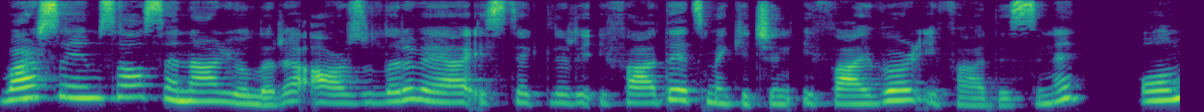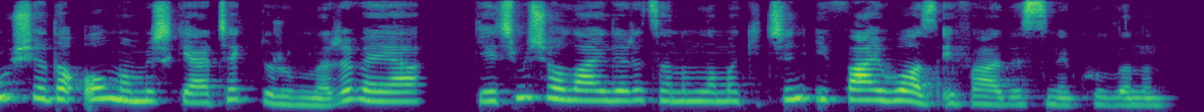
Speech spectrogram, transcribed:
Varsayımsal senaryoları, arzuları veya istekleri ifade etmek için if I were ifadesini, olmuş ya da olmamış gerçek durumları veya geçmiş olayları tanımlamak için if I was ifadesini kullanın.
